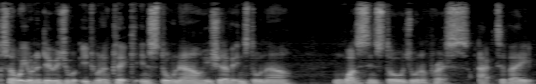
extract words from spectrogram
So what you want to do is you, you want to click install now. You should have it installed now. And once it's installed, you want to press activate.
